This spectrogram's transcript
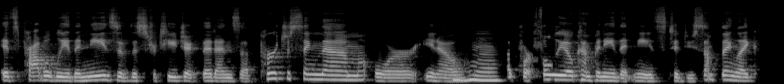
it's probably the needs of the strategic that ends up purchasing them or you know mm-hmm. a portfolio company that needs to do something like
